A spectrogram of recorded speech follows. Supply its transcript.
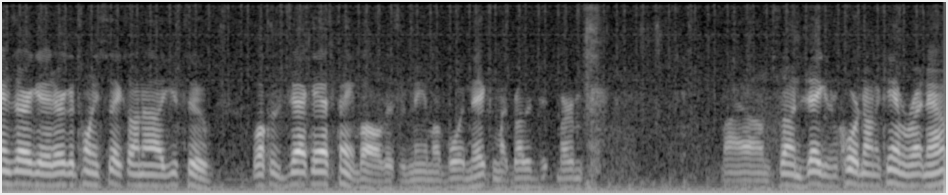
name's Airgood, Airgood26 on uh, YouTube. Welcome to Jackass Paintball. This is me and my boy Nick and my brother, my um, son Jake is recording on the camera right now.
